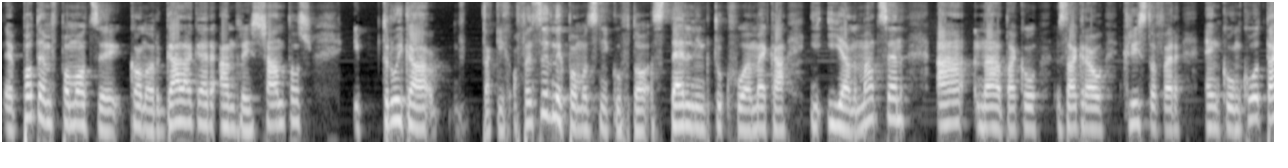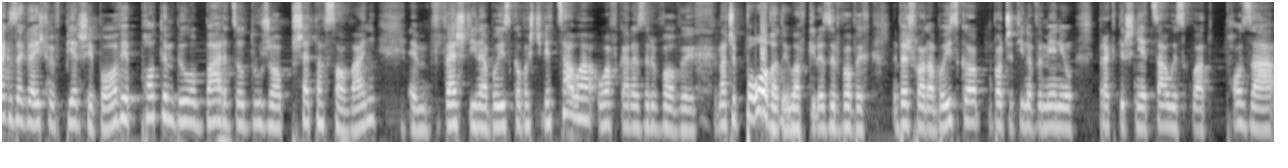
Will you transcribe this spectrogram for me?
E, potem w pomocy Conor Gallagher, Andrzej Santos i trójka takich ofensywnych pomocników to Sterling, Chukwuemeka i Ian Madsen, a na ataku zagrał Christopher Nkunku. Tak zagraliśmy w pierwszej połowie, potem było bardzo dużo przetasowań. Weszli na boisko właściwie cała ławka rezerwowych, znaczy połowa tej ławki rezerwowych weszła na boisko. Pochettino wymienił praktycznie cały skład poza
